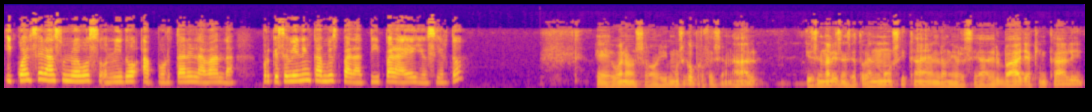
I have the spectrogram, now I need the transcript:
y cuál será su nuevo sonido aportar en la banda, porque se vienen cambios para ti, para ellos, ¿cierto? Eh, bueno, soy músico profesional, hice una licenciatura en música en la Universidad del Valle, aquí en Cali,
